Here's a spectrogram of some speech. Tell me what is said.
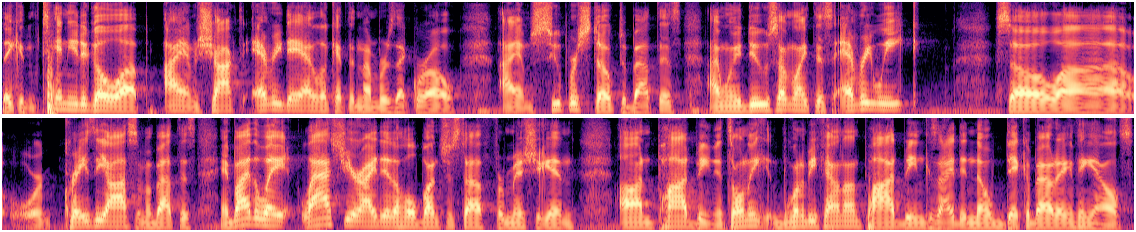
they continue to go up. I am shocked every day I look at the numbers that grow. I am super stoked about this. I'm going to do something like this every week. So uh, we're crazy awesome about this. And by the way, last year I did a whole bunch of stuff for Michigan on Podbean. It's only going to be found on Podbean because I didn't know dick about anything else.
